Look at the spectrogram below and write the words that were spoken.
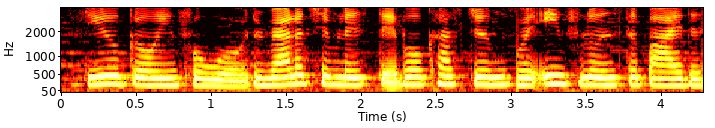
still going forward. The relatively stable customs were influenced by the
